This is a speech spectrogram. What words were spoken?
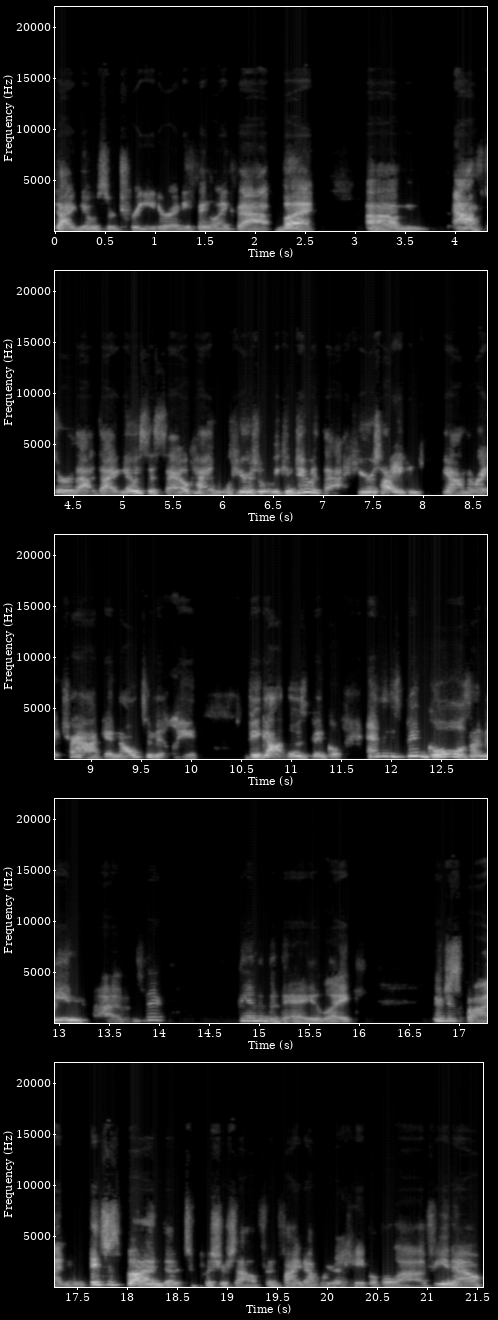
diagnose or treat or anything like that. But um, after that diagnosis, say, okay, well, here's what we can do with that. Here's how we can keep you on the right track. And ultimately, if you got those big goals, and these big goals, I mean, uh, at the end of the day, like they're just fun. It's just fun to, to push yourself and find out what you're capable of. You know,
